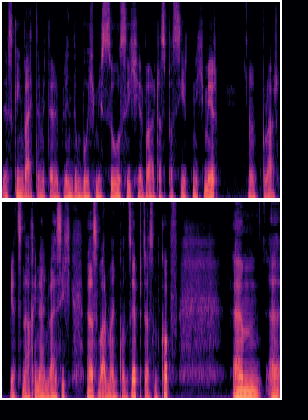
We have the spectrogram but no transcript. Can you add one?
es ging weiter mit der Erblindung, wo ich mir so sicher war, das passiert nicht mehr. klar, jetzt nachhinein weiß ich, das war mein Konzept aus dem Kopf. Ähm, äh,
